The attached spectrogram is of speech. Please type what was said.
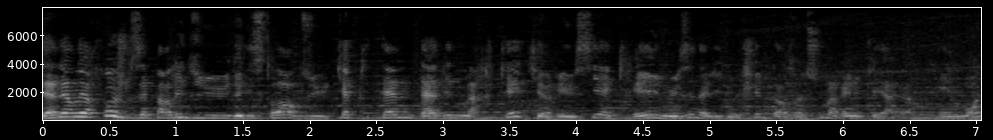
La dernière fois, je vous ai parlé de l'histoire du capitaine David Marquet qui a réussi à créer une usine à leadership dans un sous-marin nucléaire, rien de moins.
